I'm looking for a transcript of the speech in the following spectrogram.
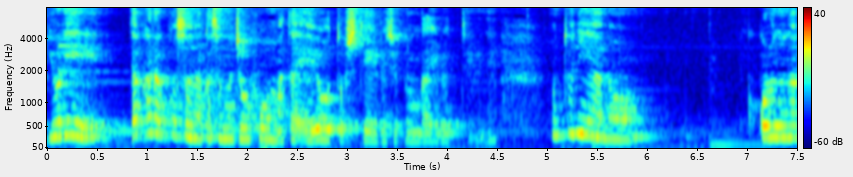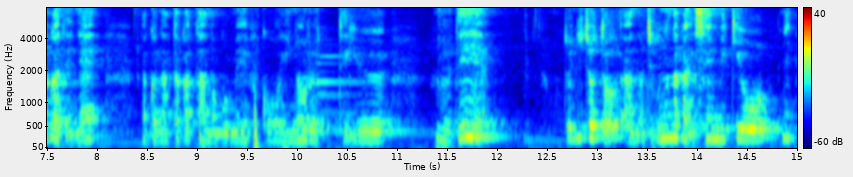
よりだからこそなんかその情報をまた得ようとしている自分がいるっていうね。本当にあの心の中でね亡くなった方のご冥福を祈るっていう風で本当にちょっとあの自分の中で線引きをね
